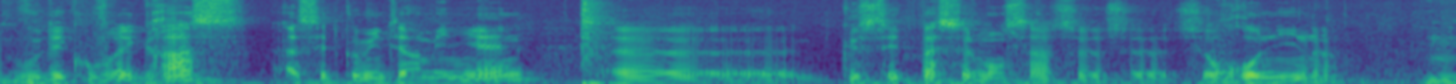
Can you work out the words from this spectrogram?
vous découvrez, grâce à cette communauté arménienne, euh, que c'est pas seulement ça, ce, ce, Ronin. Hmm.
